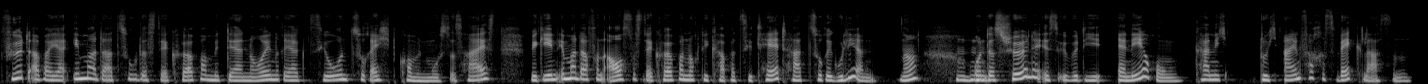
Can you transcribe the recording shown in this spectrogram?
Führt aber ja immer dazu, dass der Körper mit der neuen Reaktion zurechtkommen muss. Das heißt, wir gehen immer davon aus, dass der Körper noch die Kapazität hat zu regulieren. Ne? Mhm. Und das Schöne ist, über die Ernährung kann ich durch einfaches Weglassen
